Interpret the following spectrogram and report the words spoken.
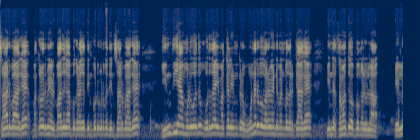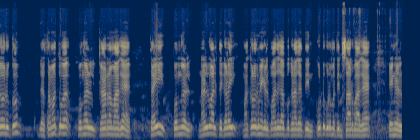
சார்பாக மக்கள் உரிமைகள் பாதுகாப்பு கழகத்தின் கூட்டு குடும்பத்தின் சார்பாக இந்தியா முழுவதும் ஒருதாய் மக்கள் என்கிற உணர்வு வர வேண்டும் என்பதற்காக இந்த சமத்துவ பொங்கல் விழா. எல்லோருக்கும் இந்த சமத்துவ பொங்கல் காரணமாக தை பொங்கல் நல்வாழ்த்துக்களை மக்கள் உரிமைகள் பாதுகாப்பு கழகத்தின் கூட்டு குடும்பத்தின் சார்பாக எங்கள்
